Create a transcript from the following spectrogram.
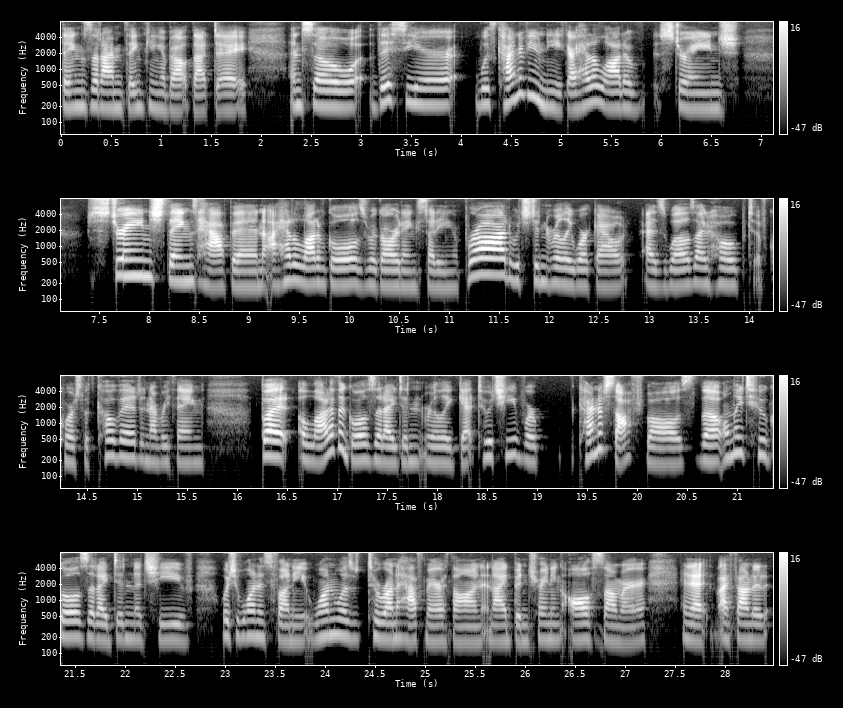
things that I'm thinking about that day. And so this year was kind of unique. I had a lot of strange strange things happen. I had a lot of goals regarding studying abroad, which didn't really work out as well as I'd hoped, of course, with COVID and everything. But a lot of the goals that I didn't really get to achieve were kind of softballs. The only two goals that I didn't achieve, which one is funny, one was to run a half marathon, and I'd been training all summer, and I found it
